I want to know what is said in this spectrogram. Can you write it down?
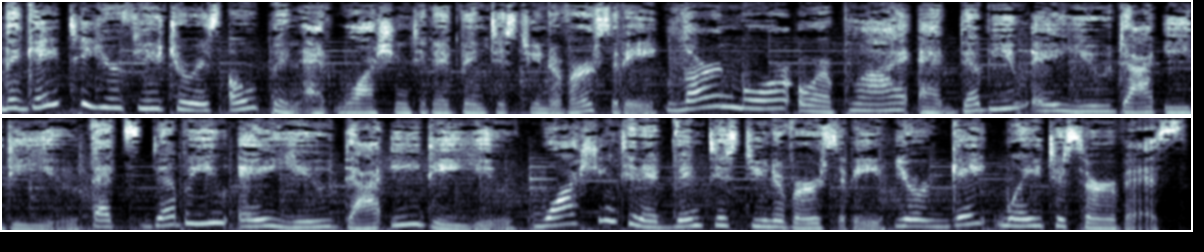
The gate to your future is open at Washington Adventist University. Learn more or apply at wau.edu. That's wau.edu. Washington Adventist University, your gateway to service.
